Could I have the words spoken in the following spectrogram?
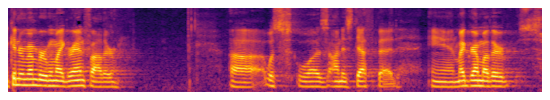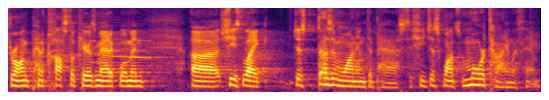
I can remember when my grandfather uh, was, was on his deathbed, and my grandmother, strong Pentecostal charismatic woman, uh, she's like, just doesn't want him to pass. She just wants more time with him.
